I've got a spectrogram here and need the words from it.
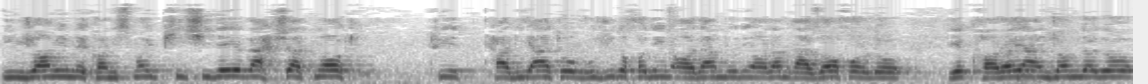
اینجا هم یه مکانیسم های پیچیده وحشتناک توی طبیعت و وجود خود این آدم بود. این آدم غذا خورد و یه کارای انجام داد و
